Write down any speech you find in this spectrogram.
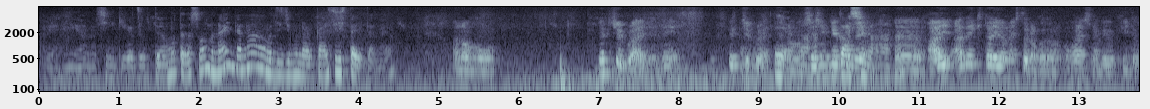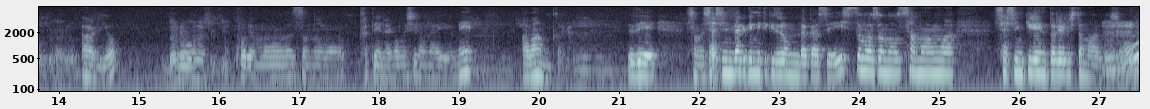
ぱりねあの神経がずっと思ったがそうもないんだな思って自分らが感心したりたのよあの、ペクチャーブライドね。ペクチャーブライド。いやあの写真結婚で、うん、あいあで来たような人のことのお話なんかよく聞いたことがある。あるよ。どのお話を聞いた？これもその家庭なんか面白ないよね。合わんから。うん。でその写真だけで見てきてるんだからせいつもそのサマンは写真きれいに撮れる人もあるでしょ？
